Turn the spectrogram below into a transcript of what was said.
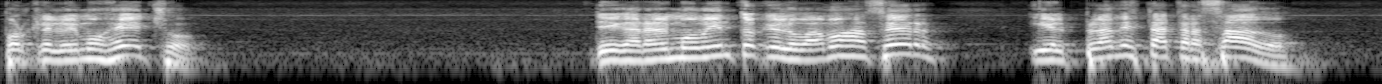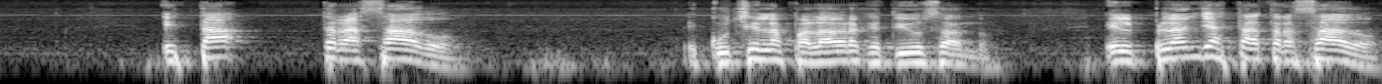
porque lo hemos hecho. Llegará el momento que lo vamos a hacer y el plan está trazado. Está trazado. Escuchen las palabras que estoy usando. El plan ya está trazado.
